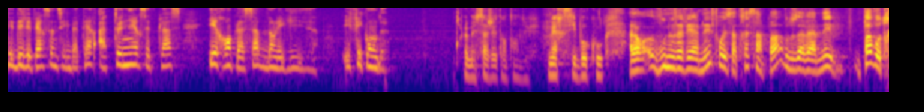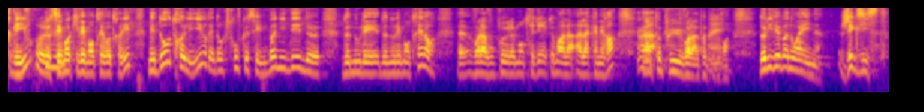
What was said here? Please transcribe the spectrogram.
d'aider les personnes célibataires à tenir cette place irremplaçable dans l'Église et féconde. Le message est entendu. Merci beaucoup. Alors, vous nous avez amené, je trouvais ça très sympa, vous nous avez amené, pas votre livre, mhm. c'est moi qui vais montrer votre livre, mais d'autres livres, et donc je trouve que c'est une bonne idée de, de, nous, les, de nous les montrer. Alors, euh, voilà, vous pouvez le montrer directement à la, caméra, un peu plus, voilà, un peu plus droit. D'Olivier Bonwayne, J'existe.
